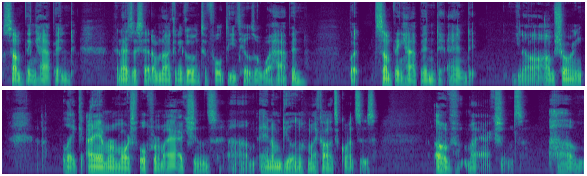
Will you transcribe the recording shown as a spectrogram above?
something happened. And as I said, I'm not going to go into full details of what happened, but something happened, and you know, I'm showing like I am remorseful for my actions, um, and I'm dealing with my consequences of my actions. Um,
